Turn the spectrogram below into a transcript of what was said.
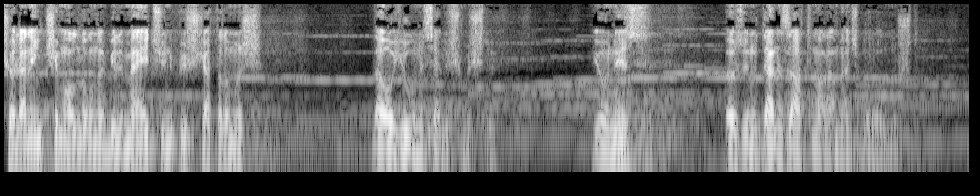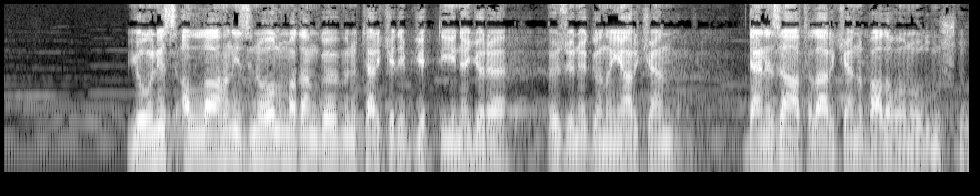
kölənin kim olduğunu bilmək üçün püşk atılmış və o Yunisə düşmüşdü. Yunis özünü dənizə atmağa məcbur olmuşdu. Yunis Allahın izni olmadan qövmünü tərk edib getdiyinə görə özünü qınıyarkən, dənizə atılarkən balıq onu udmuşdu.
